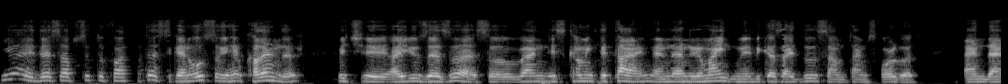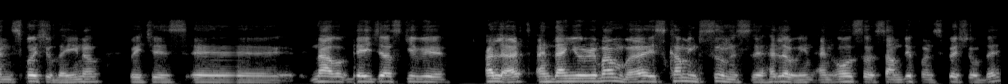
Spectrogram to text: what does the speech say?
Yeah, that's absolutely fantastic. And also you have calendar, which uh, I use as well. So when it's coming the time and then remind me because I do sometimes forget. And then special day, you know, which is uh, now they just give you alert and then you remember it's coming soon as uh, Halloween and also some different special day.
